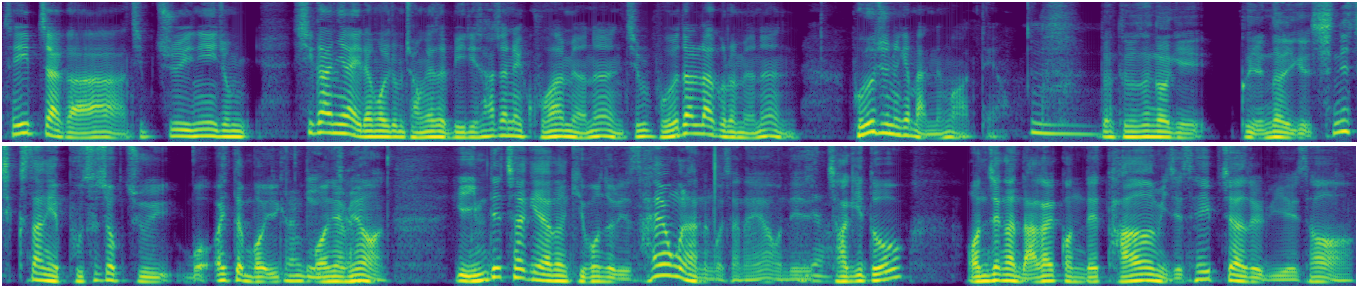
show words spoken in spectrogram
세입자가 집주인이 좀 시간이나 이런 걸 좀 정해서 미리 사전에 구하면은 집을 보여달라 그러면은 보여주는 게 맞는 것 같아요. 음. 일단 드는 생각이 그 옛날 이게 신의칙상의 부수적 주의 뭐 하여튼 뭐 이게 뭐냐면 이게 임대차 계약은 기본적으로 이제 사용을 하는 거잖아요. 근데 그죠. 자기도 언젠간 나갈 건데 다음 이제 세입자를 위해서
